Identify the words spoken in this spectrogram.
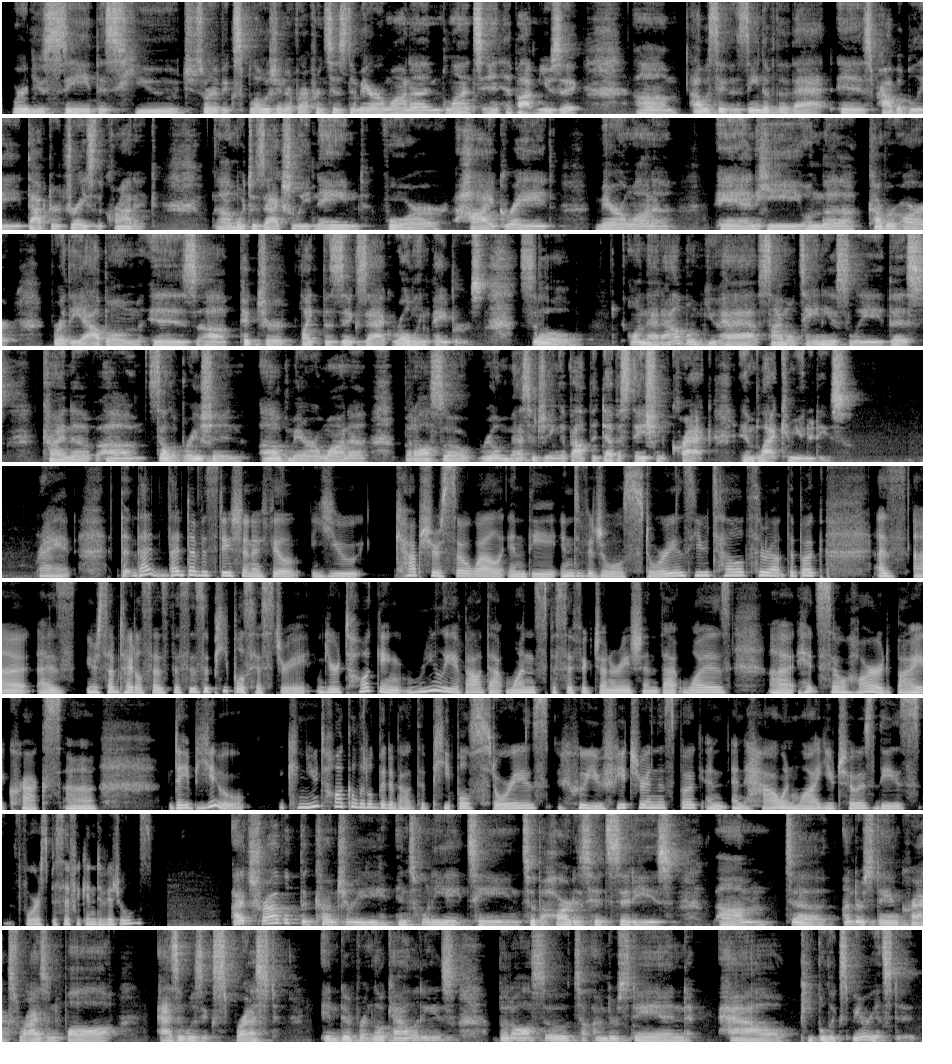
where you see this huge sort of explosion of references to marijuana and blunts in hip hop music. Um, I would say the zenith of that is probably Dr. Dre's The Chronic, um, which is actually named for high grade marijuana. And he, on the cover art for the album, is uh, pictured like the zigzag rolling papers. So on that album, you have simultaneously this kind of um, celebration of marijuana, but also real messaging about the devastation of crack in Black communities. Right. Th- that that devastation, I feel you capture so well in the individual stories you tell throughout the book as uh, as your subtitle says this is a people's history you're talking really about that one specific generation that was uh, hit so hard by crack's uh, debut can you talk a little bit about the people's stories who you feature in this book and, and how and why you chose these four specific individuals? I traveled the country in 2018 to the hardest hit cities um, to understand crack's rise and fall as it was expressed in different localities, but also to understand how people experienced it.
